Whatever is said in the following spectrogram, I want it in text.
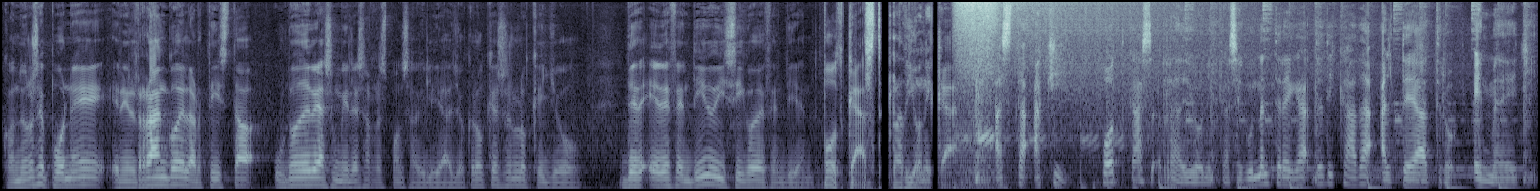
Cuando uno se pone en el rango del artista, uno debe asumir esa responsabilidad. Yo creo que eso es lo que yo he defendido y sigo defendiendo. Podcast Radiónica. Hasta aquí, Podcast Radiónica, segunda entrega dedicada al teatro en Medellín.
